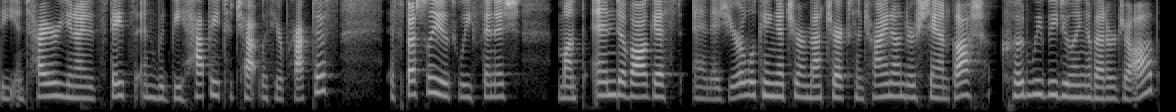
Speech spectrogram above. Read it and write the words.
the entire United States and would be happy to chat with your practice, especially as we finish month end of August and as you're looking at your metrics and trying to understand, gosh, could we be doing a better job?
